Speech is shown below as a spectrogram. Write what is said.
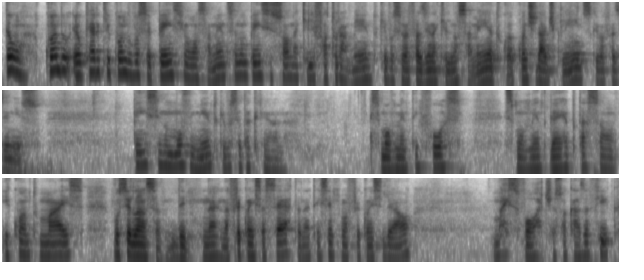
Então, quando eu quero que quando você pense em um lançamento, você não pense só naquele faturamento que você vai fazer naquele lançamento, com a quantidade de clientes que vai fazer nisso. Pense no movimento que você está criando. Esse movimento tem força esse movimento ganha reputação. E quanto mais você lança de, né, na frequência certa, né, tem sempre uma frequência ideal, mais forte a sua casa fica.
